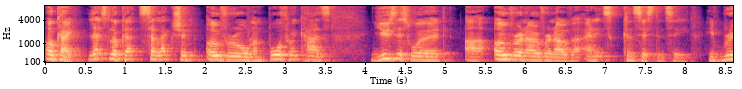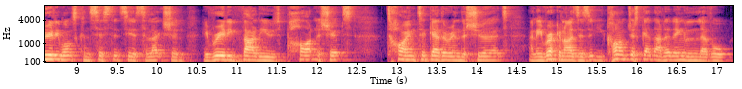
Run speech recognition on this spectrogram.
Okay, let's look at selection overall. And Borthwick has used this word uh, over and over and over, and it's consistency. He really wants consistency of selection. He really values partnerships, time together in the shirt, and he recognizes that you can't just get that at England level.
